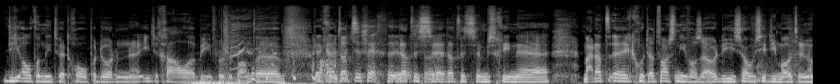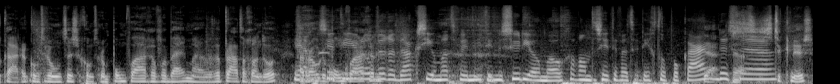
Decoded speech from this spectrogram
die al dan niet werd geholpen door een uh, illegaal uh, beïnvloede band. Uh, maar goed, dat, je zegt, dat, is, dat is misschien. maar dat, goed, dat was in ieder geval zo. Die, zo zit die motor in elkaar. Er komt er ondertussen komt er een pompwagen voorbij, maar we praten gewoon door. Ja, een rode we pompwagen. hier op de redactie omdat we niet in de studio mogen, want dan zitten we te dicht op elkaar. Ja, dus, ja. is te knus.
